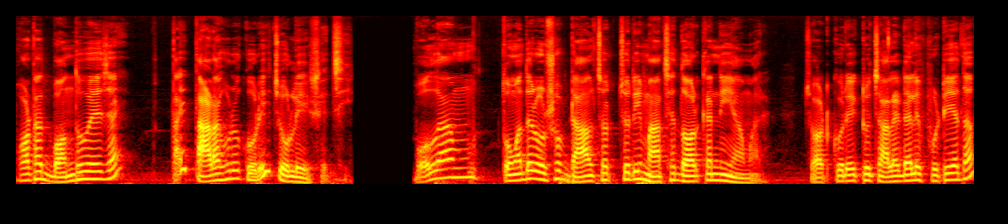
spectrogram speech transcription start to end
হঠাৎ বন্ধ হয়ে যায়, তাই তাড়াহুড়ো করেই চলে এসেছি। বললাম, তোমাদের ওসব ডাল চচ্চড়ি মাছের দরকার নেই আমার। চট করে একটু চালে ডালে ফুটিয়ে দাও।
